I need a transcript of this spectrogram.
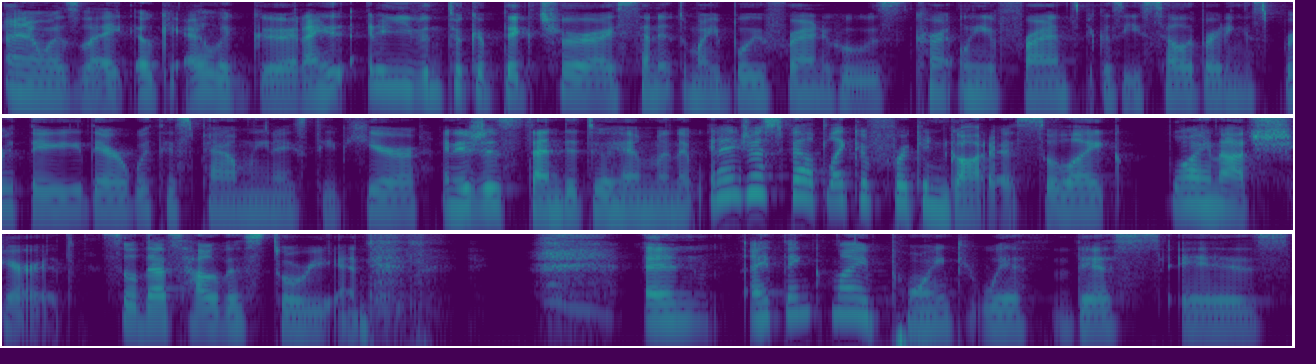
And I was like, okay, I look good. I, I even took a picture. I sent it to my boyfriend who's currently in France because he's celebrating his birthday there with his family and I stayed here. And I just sent it to him and, it, and I just felt like a freaking goddess. So like, why not share it? So that's how this story ended. and I think my point with this is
